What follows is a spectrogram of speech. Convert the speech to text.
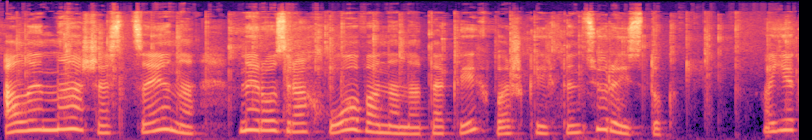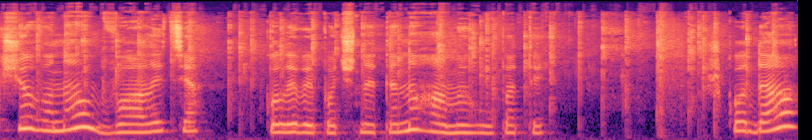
Але наша сцена не розрахована на таких важких танцюристок. А якщо вона обвалиться, коли ви почнете ногами гупати? Шкода,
